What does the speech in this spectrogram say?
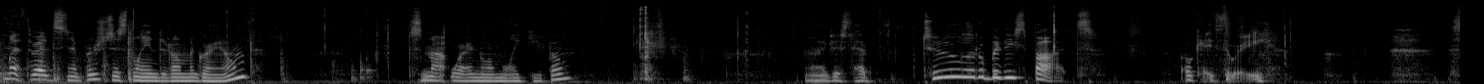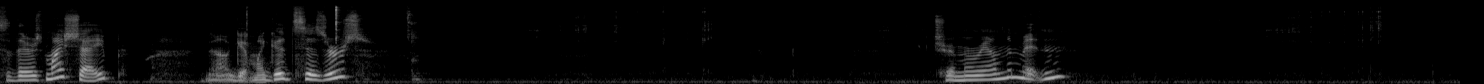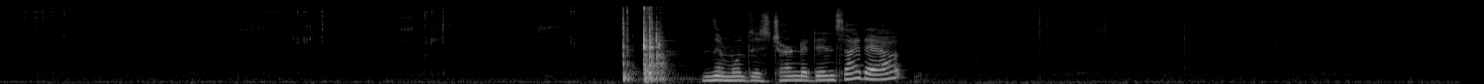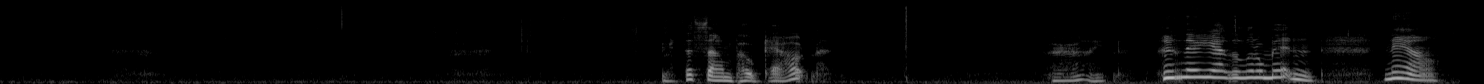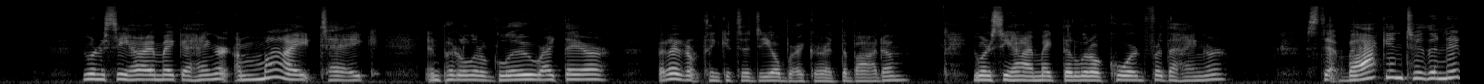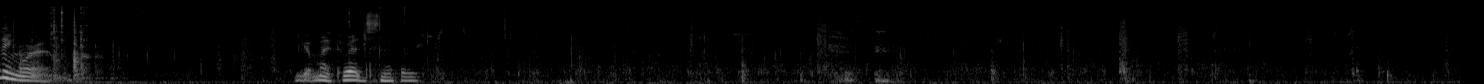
my thread snippers just landed on the ground. It's not where I normally keep them. I just have two little bitty spots. Okay, three. So there's my shape. Now I'll get my good scissors trim around the mitten. And then we'll just turn it inside out. Get the thumb poked out. All right. And there you have the little mitten. Now, you want to see how I make a hanger? I might take and put a little glue right there but I don't think it's a deal breaker at the bottom. You want to see how I make the little cord for the hanger? Step back into the knitting room. Get my thread snippers.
